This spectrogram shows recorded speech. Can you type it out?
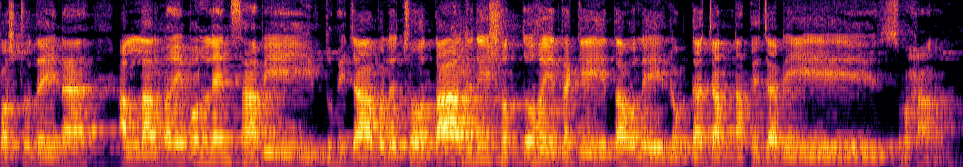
কষ্ট দেয় না। আল্লাহর নয় বললেন, সাহাবি, তুমি যা বলেছ তা যদি সত্য হয়ে থাকে, তাহলে লোকটা জান্নাতে যাবে। সুবহান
